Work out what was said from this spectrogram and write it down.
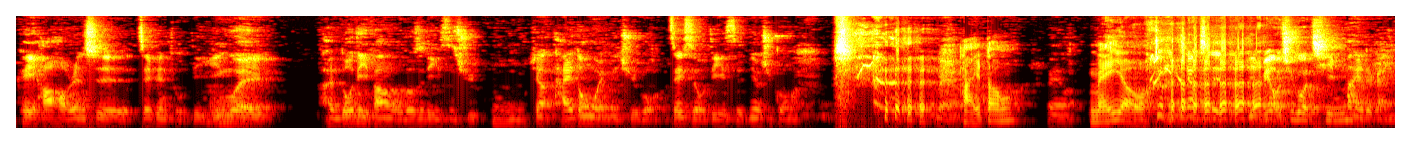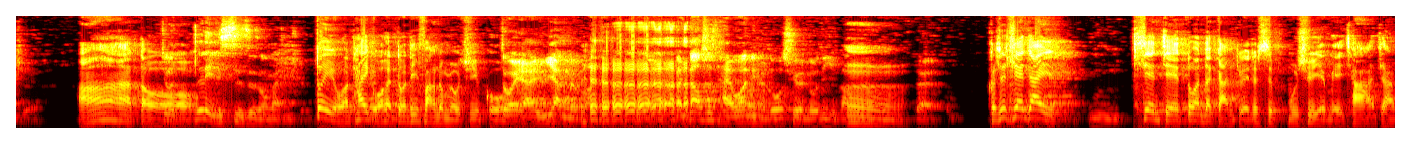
可以好好认识这片土地，因为很多地方我都是第一次去，嗯，像台东我也没去过，这一次我第一次，你有去过吗？没有，台东没有，没有就很像是你没有去过清迈的感觉，啊，懂就。类似这种感觉。对我泰国很多地方都没有去过。对啊，一样的嘛。反倒是台湾，你很多去很多地方。嗯，对，可是现在嗯，现阶段的感觉就是不去也没差这样，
